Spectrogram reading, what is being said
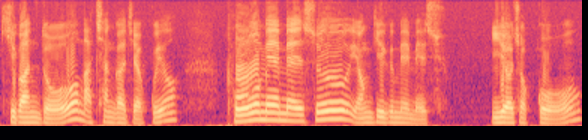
기관도 마찬가지였고요. 보험의 매수, 연기금의 매수 이어졌고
